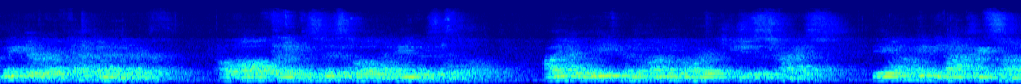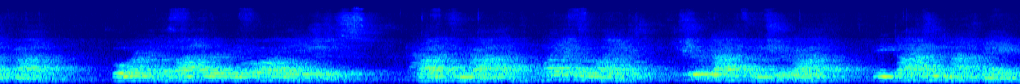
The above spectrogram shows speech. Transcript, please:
maker of heaven and earth, of all things visible and invisible. I believe in one Lord Jesus Christ, the only begotten Son of God, born of the Father before all ages, God from God, light from light, true God from true God, begotten not made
